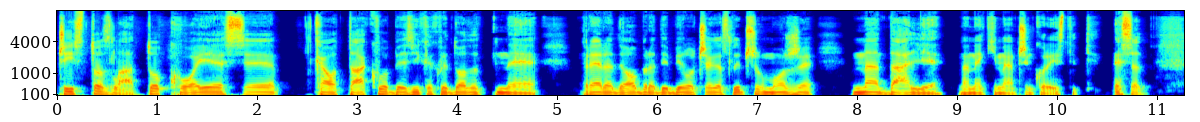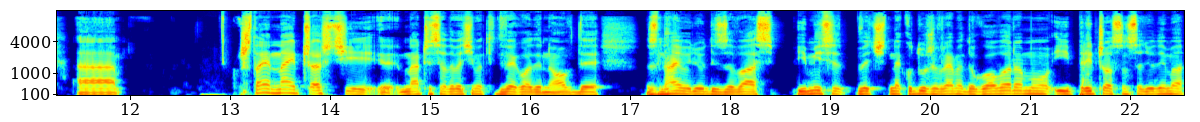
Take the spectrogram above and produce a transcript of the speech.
čisto zlato koje se kao takvo, bez ikakve dodatne prerade, obrade, bilo čega sličnog, može nadalje na neki način koristiti. E sad, šta je najčešći, znači sada već imate dve godine ovde, znaju ljudi za vas i mi se već neko duže vreme dogovaramo i pričao sam sa ljudima,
